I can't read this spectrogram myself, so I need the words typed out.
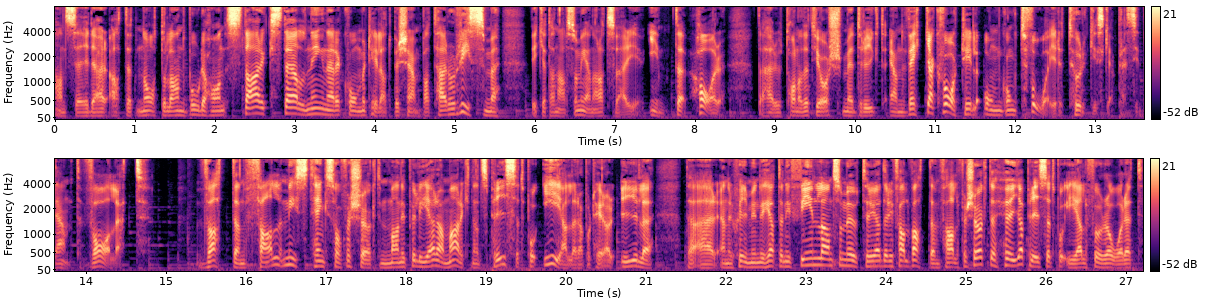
Han säger där att ett NATO-land borde ha en stark ställning när det kommer till att bekämpa terrorism, vilket han alltså menar att Sverige inte har. Det här uttalandet görs med drygt en vecka kvar till omgång två i det turkiska presidentvalet. Vattenfall misstänks ha försökt manipulera marknadspriset på el, rapporterar Yle. Det är Energimyndigheten i Finland som utreder ifall Vattenfall försökte höja priset på el förra året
